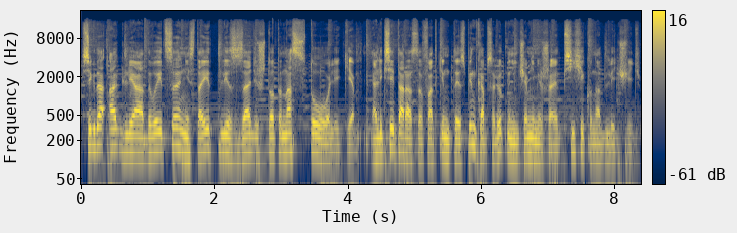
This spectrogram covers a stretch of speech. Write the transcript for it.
всегда оглядывается, не стоит ли сзади что-то на столике. Алексей Тарас матрасов откинутая спинка абсолютно ничем не мешает. Психику надо лечить.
